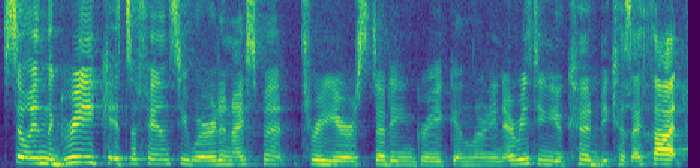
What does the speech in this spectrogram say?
So in the Greek, it's a fancy word, and I spent three years studying Greek and learning everything you could because I thought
